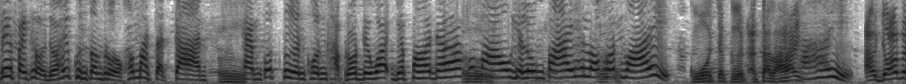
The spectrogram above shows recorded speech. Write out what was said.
รีบไปเถอะเดี๋ยวให้คุณตำรวจเข้ามาจัดการเออแถมก็เตือนคนขับรถด้วยว่า อย่าเปิดนะเขาเมาอย่าลงไปให้ล็อกรถไว้ กลัวจะเกิดอันตรายใช่เอาย้อนไป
